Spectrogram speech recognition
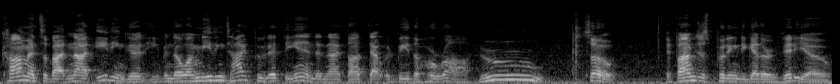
comments about not eating good, even though I'm eating Thai food at the end, and I thought that would be the hurrah. So, if I'm just putting together a video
